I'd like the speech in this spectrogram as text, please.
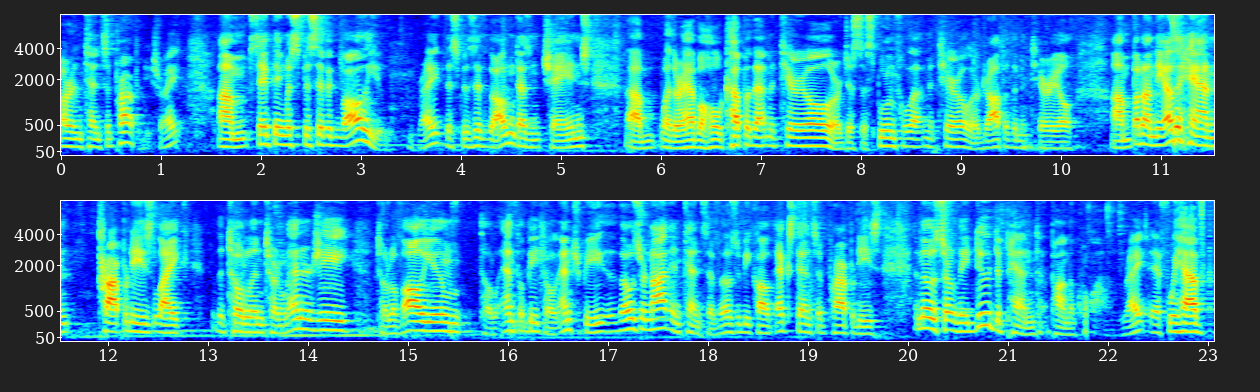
are intensive properties, right? Um, same thing with specific volume, right? The specific volume doesn't change um, whether I have a whole cup of that material or just a spoonful of that material or a drop of the material. Um, but on the other hand, properties like the total internal energy, total volume, total enthalpy, total entropy, those are not intensive. Those would be called extensive properties, and those certainly do depend upon the quantity, right? If we have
